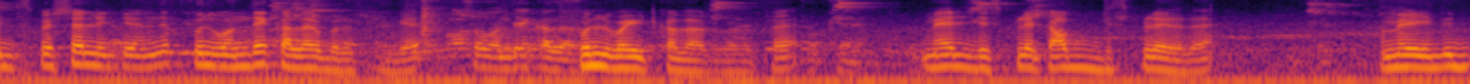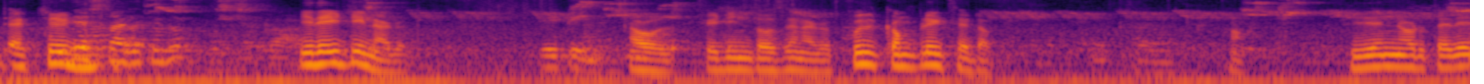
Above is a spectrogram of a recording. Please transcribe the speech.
ಇದು ಸ್ಪೆಷಾಲಿಟಿ ಅಂದರೆ ಫುಲ್ ಒಂದೇ ಕಲರ್ ಬರುತ್ತೆ ನಿಮಗೆ ಸೊ ಒಂದೇ ಕಲರ್ ಫುಲ್ ವೈಟ್ ಕಲರ್ ಬರುತ್ತೆ. ಮೇಲೆ ಡಿಸ್ಪ್ಲೇ ಟಾಪ್ ಡಿಸ್ಪ್ಲೇ ಇದೆ. ಆಮೇಲೆ ಇದು ಆ್ಯಕ್ಚುಲಿ ಇದು ಏಯ್ಟೀನ್ ಆಗುತ್ತೆ. ಏಯ್ಟೀನ್ ಹೌದು ಏಯ್ಟೀನ್ ತೌಸಂಡ್ ಆಗುತ್ತೆ. ಫುಲ್ ಕಂಪ್ಲೀಟ್ ಸೆಟಪ್ ಹಾಂ. ಇದೇನು ನೋಡ್ತಾ ಇದೆ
